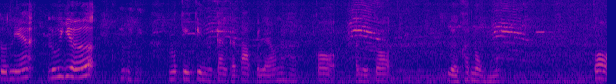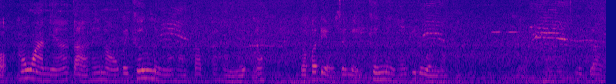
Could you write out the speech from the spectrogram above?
ตัวเนี้ย รู้เยอะ เมื่อกี้กินไก่กระตับไปแล้วนะคะ ก็อันนี้ก็เหลือขนมนะก็เมื่อวานเนี้ยตาให้น้องไปครึ่งหนึ่งนะคะ กับอาหารเม็ดเนาะแล้วก็เดี๋ยวจะเหลือครึ่งหนึ่งให้พี่รวยนะคะลูกแรก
